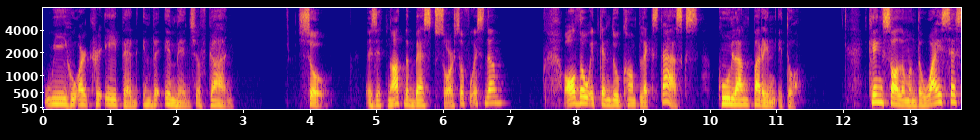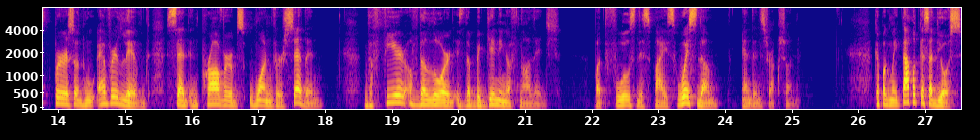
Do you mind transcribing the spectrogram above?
We who are created in the image of God. So, is it not the best source of wisdom? Although it can do complex tasks, kulang pa rin ito. King Solomon, the wisest person who ever lived, said in Proverbs 1 verse 7, The fear of the Lord is the beginning of knowledge, but fools despise wisdom and instruction. Kapag may takot ka sa Diyos,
